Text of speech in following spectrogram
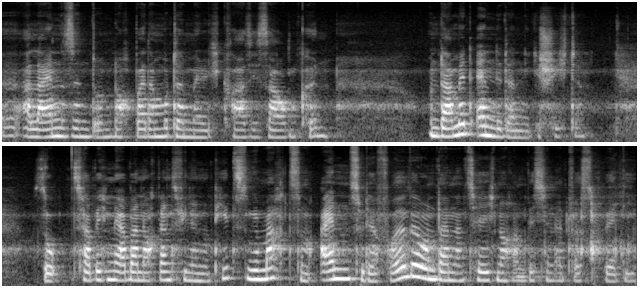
äh, alleine sind und noch bei der Muttermilch quasi saugen können. Und damit endet dann die Geschichte. So, jetzt habe ich mir aber noch ganz viele Notizen gemacht. Zum einen zu der Folge und dann erzähle ich noch ein bisschen etwas über die.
